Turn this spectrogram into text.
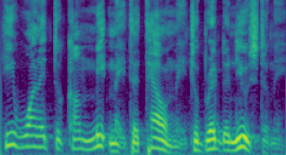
he wanted to come meet me, to tell me, to break the news to me,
